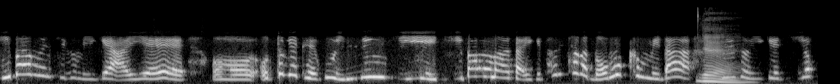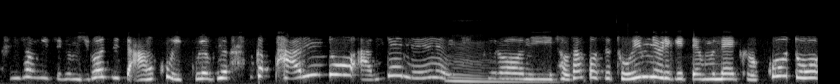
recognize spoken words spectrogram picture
지방은 지금 이게 아예 어 어떻게 되고 있는지 지방마다 이게 편차가 너무 큽니다. 예. 그래서 이게 지역 균형이 지금 이루어지지 않고 있고요. 그러니까 반도 안 되는 음. 그런 이 저상버스 도입률이기 때문에 그렇고 또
